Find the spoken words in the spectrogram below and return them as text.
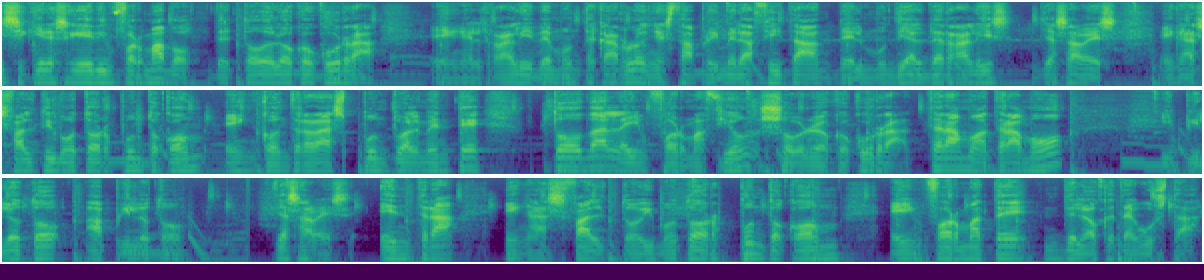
Y si quieres seguir informado de todo lo que ocurra en el Rally de Monte Carlo, en esta primera cita del Mundial de Rallys, ya sabes, en asfaltoymotor.com encontrarás puntualmente toda la información sobre lo que ocurra tramo a tramo y piloto a piloto. Ya sabes, entra en asfaltoymotor.com e infórmate de lo que te gusta.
